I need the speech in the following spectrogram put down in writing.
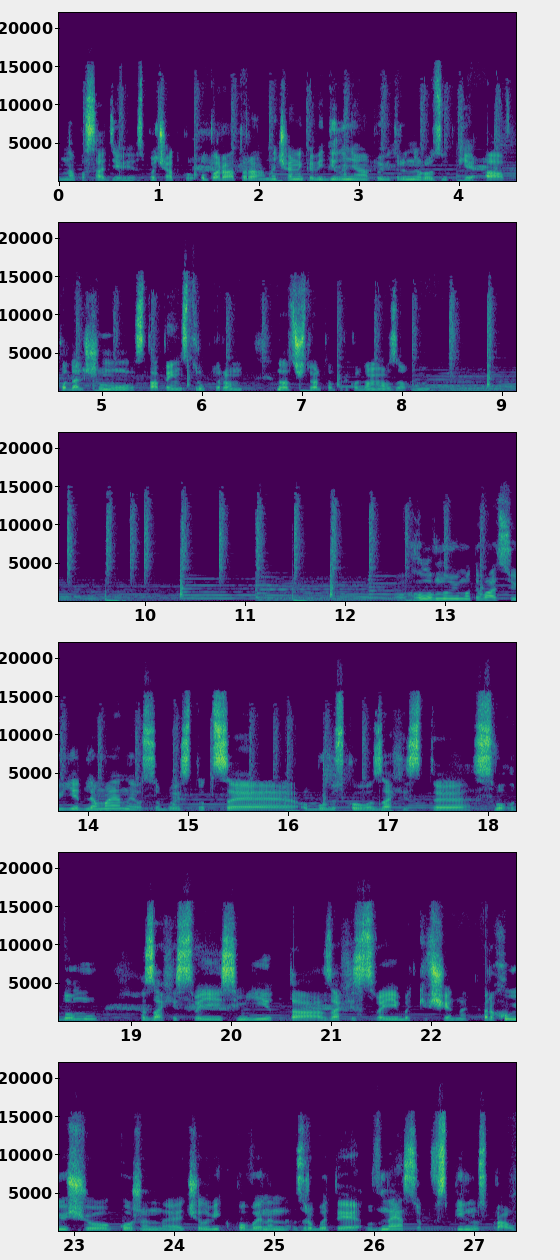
на посаді спочатку оператора, начальника відділення повітряної розвідки, а в подальшому стати інструктором 24-го прикордонного загону. Головною мотивацією є для мене особисто це обов'язково захист е, свого дому, захист своєї сім'ї та захист своєї батьківщини. Рахую, що кожен е, чоловік повинен зробити внесок в спільну справу.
